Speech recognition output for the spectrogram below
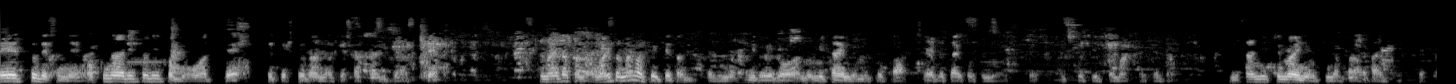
えー、っとですね、沖縄リトリートも終わって、ちょっと一段だけした感じあって、この間かな、割と長く行ってたんですけどね、いろいろあの見たいものとか調べたいこともあって、あちこち行ってましたけど、2、3日前に沖縄から帰ってきて、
